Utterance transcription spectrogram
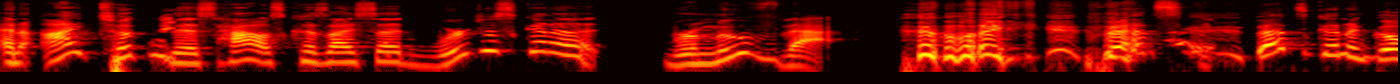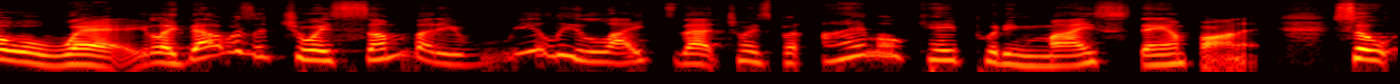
And I took this house because I said, "We're just gonna remove that." like that's that's gonna go away. Like that was a choice. Somebody really liked that choice, but I'm okay putting my stamp on it. So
